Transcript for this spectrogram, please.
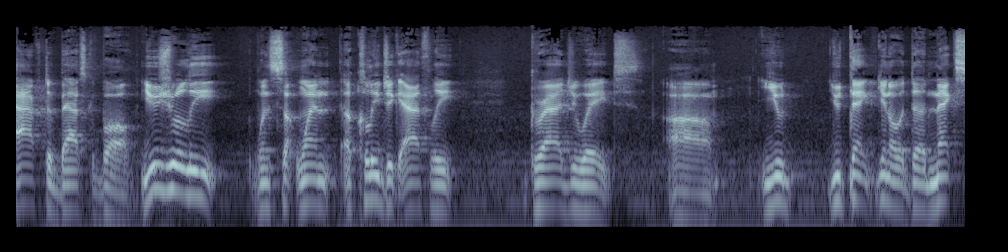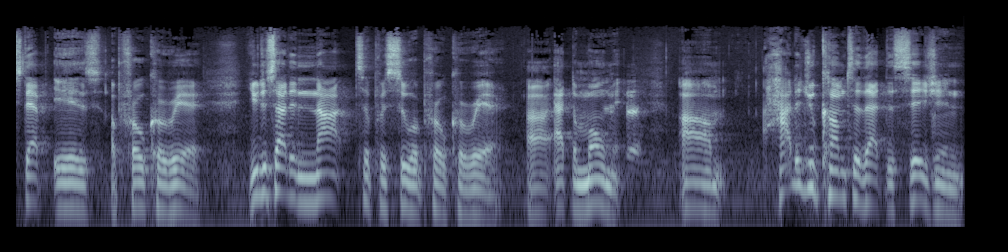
after basketball. Usually, when when a collegiate athlete graduates, um, you you think you know the next step is a pro career. You decided not to pursue a pro career uh, at the moment. Um, how did you come to that decision?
